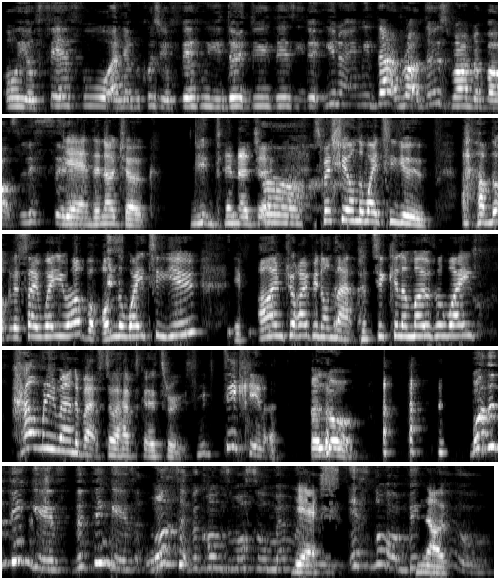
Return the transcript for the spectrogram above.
or you're fearful, and then because you're fearful, you don't do this. You don't. You know what I mean? That those roundabouts. Listen. yeah, they're no joke. You, no joke. Ugh. Especially on the way to you. I'm not going to say where you are, but on the way to you, if I'm driving on that particular motorway, how many roundabouts do I have to go through? It's ridiculous. a lot. but the thing is, the thing is, once it becomes muscle memory, Yes. it's not a big No. deal.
